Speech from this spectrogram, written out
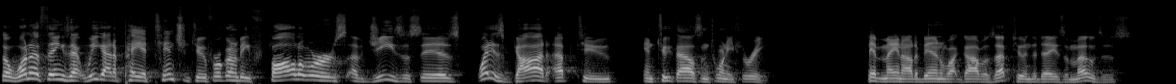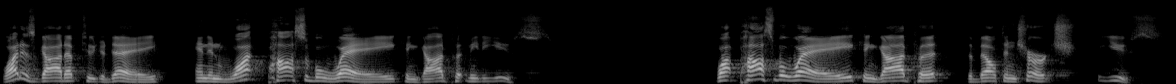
So, one of the things that we got to pay attention to if we're going to be followers of Jesus is what is God up to in 2023? It may not have been what God was up to in the days of Moses. What is God up to today? And in what possible way can God put me to use? What possible way can God put the Belton Church to use?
